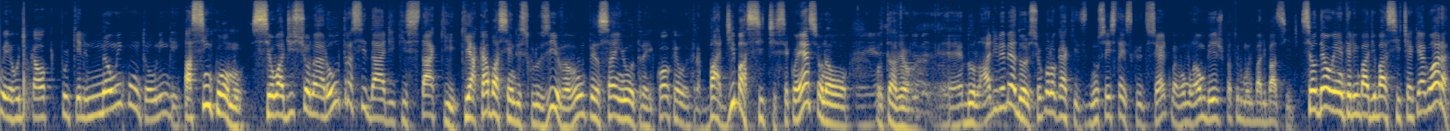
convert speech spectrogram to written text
o erro de cálculo porque ele não encontrou ninguém. Assim como, se eu adicionar outra cidade que está aqui, que acaba sendo exclusiva, vamos pensar em outra aí. Qual que é outra? Badibacite. Você conhece ou não, Conheço, Otávio? É do lado de Bebedouro. Se eu colocar aqui, não sei se está escrito certo, mas vamos lá, um beijo para todo mundo de Badibacite. Se eu der o Enter em Badibacite aqui agora,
